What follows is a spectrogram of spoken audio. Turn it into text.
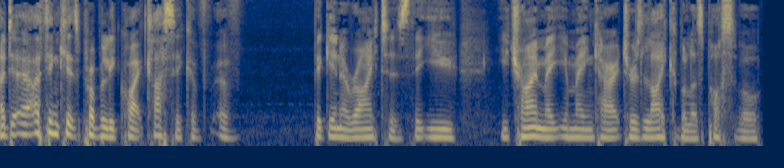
I, d- I think it's probably quite classic of, of beginner writers that you you try and make your main character as likable as possible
